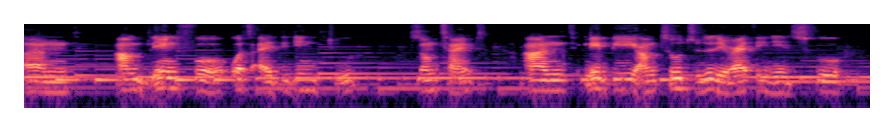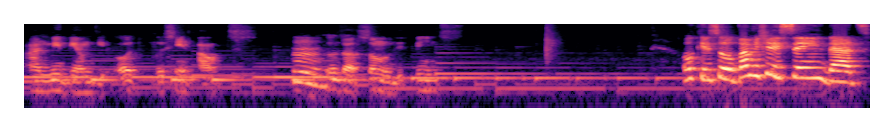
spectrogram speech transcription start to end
and I'm blamed for what I didn't do sometimes, and maybe I'm told to do the right thing in school, and maybe I'm the odd person out. Mm. Those are some of the things Okay, so Bamise is saying that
